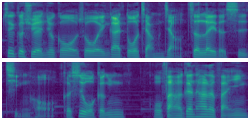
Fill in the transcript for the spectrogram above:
这个学员就跟我说，我应该多讲讲这类的事情，哈，可是我跟我反而跟他的反应。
